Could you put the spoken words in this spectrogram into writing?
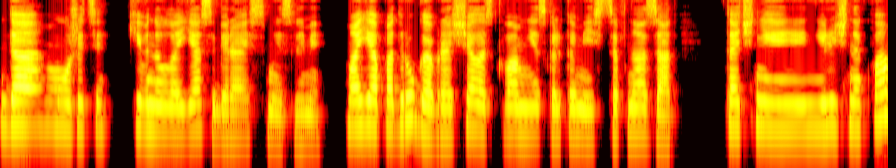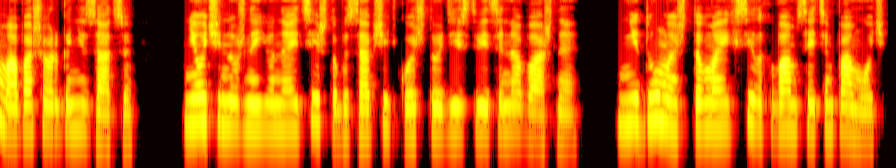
«Да, можете», – кивнула я, собираясь с мыслями. «Моя подруга обращалась к вам несколько месяцев назад. Точнее, не лично к вам, а вашу организацию. Мне очень нужно ее найти, чтобы сообщить кое-что действительно важное. Не думаю, что в моих силах вам с этим помочь».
